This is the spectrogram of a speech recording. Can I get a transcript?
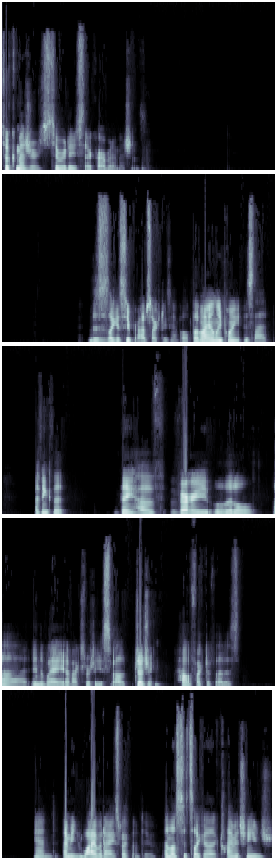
took measures to reduce their carbon emissions. This is like a super abstract example, but my only point is that I think that they have very little uh, in the way of expertise about judging how effective that is. And I mean, why would I expect them to? Unless it's like a climate change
